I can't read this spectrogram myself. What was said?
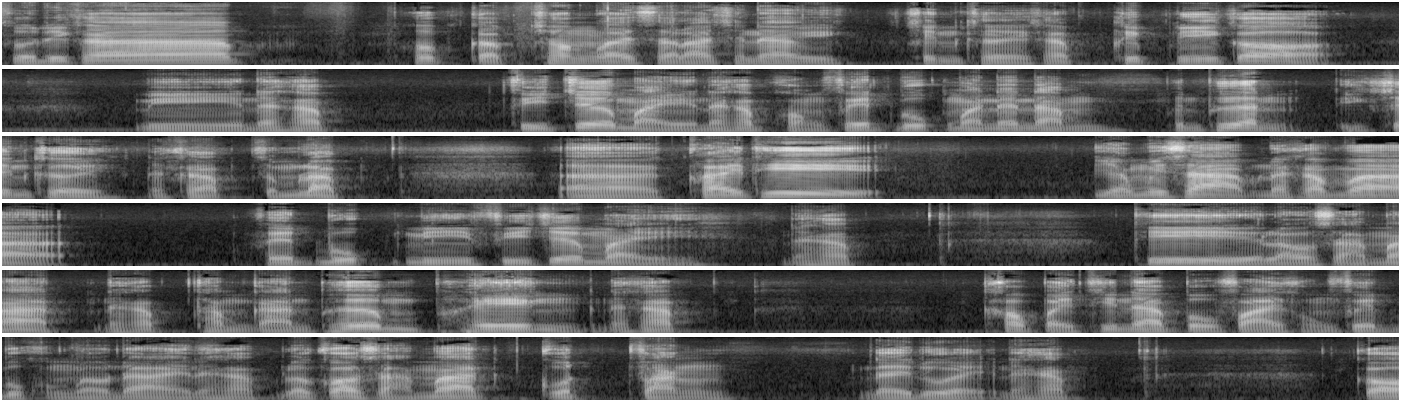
สวัสดีครับ พบกับช่องไลฟ์สาระชาแนลอีกเช่นเคยครับ คลิปนี้ก็มีนะครับฟีเจอร์ใหม่นะครับของ Facebook มาแนะนำเพื่อนๆอีกเช่นเคยนะครับสำหรับใครที่ยังไม่ทราบนะครับว่า Facebook มีฟีเจอร์ใหม่นะครับ ที่เราสามารถนะครับทำการเพิ่มเพลงนะครับ เข้าไปที่หน้าโปรไฟล์ของ Facebook ของเราได้นะครับ แล้วก็สามารถกดฟังได้ด้วยนะครับ ก็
